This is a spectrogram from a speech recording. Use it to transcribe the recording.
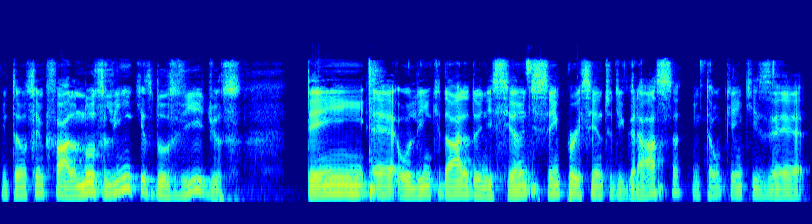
Então eu sempre falo, nos links dos vídeos, tem é, o link da área do iniciante 100% de graça. Então, quem quiser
